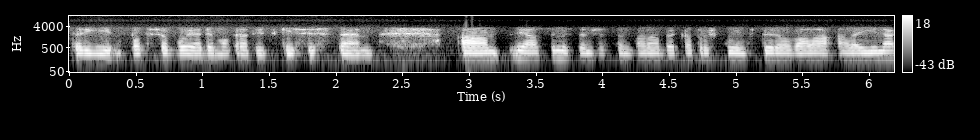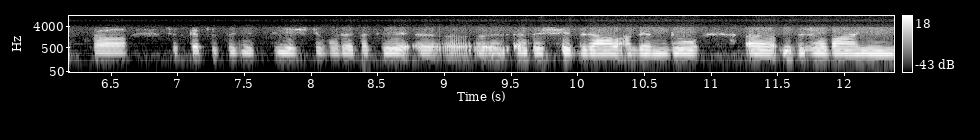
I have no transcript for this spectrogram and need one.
který potřebuje demokratický systém. A já si myslím, že jsem pana Beka trošku inspirovala, ale jinak eh, české předsednictví ještě bude taky eh, eh, řešit dál agendu udržování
